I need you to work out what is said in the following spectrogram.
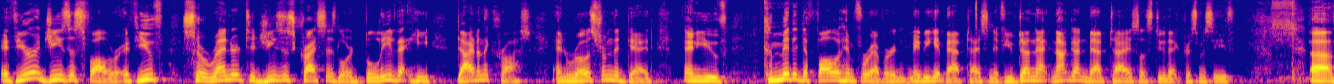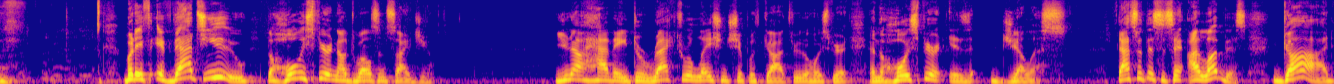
If you're a Jesus follower, if you've surrendered to Jesus Christ as Lord, believe that He died on the cross and rose from the dead, and you've committed to follow Him forever, and maybe get baptized. And if you've done that, not gotten baptized, let's do that Christmas Eve. Um, but if, if that's you, the Holy Spirit now dwells inside you. You now have a direct relationship with God through the Holy Spirit, and the Holy Spirit is jealous. That's what this is saying. I love this. God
